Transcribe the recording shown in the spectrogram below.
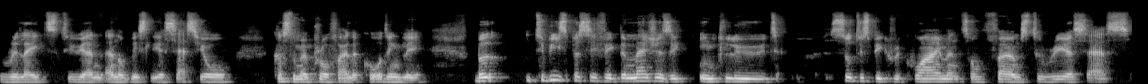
relates to and, and obviously assess your customer profile accordingly. But to be specific, the measures include so to speak, requirements on firms to reassess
